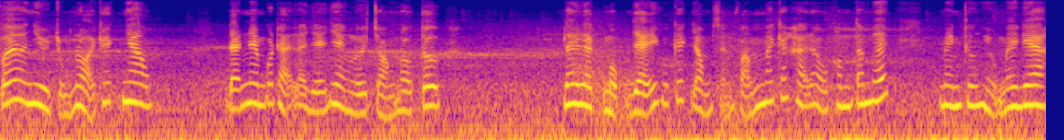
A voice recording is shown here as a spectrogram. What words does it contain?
Với nhiều chủng loại khác nhau. Để anh em có thể là dễ dàng lựa chọn đầu tư. Đây là một dãy của các dòng sản phẩm máy cắt hai đầu 08S Mang thương hiệu Mega.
